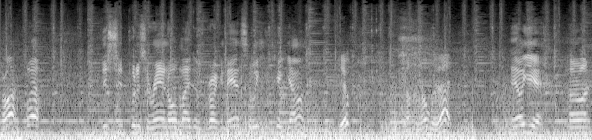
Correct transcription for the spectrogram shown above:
Right, well, this should put us around old mate that was broken down so we can keep going. Yep, nothing wrong with that. Hell yeah. All right.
